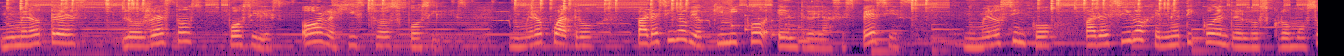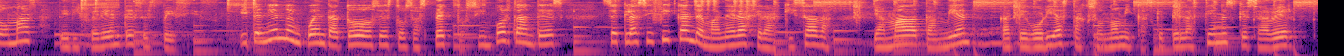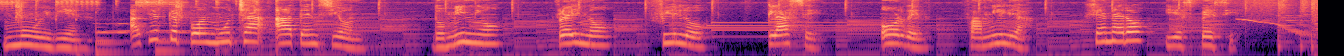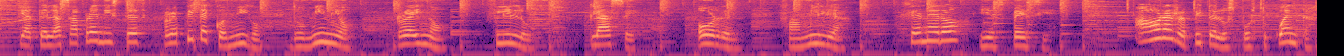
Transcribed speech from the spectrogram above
Número 3. Los restos fósiles o registros fósiles. Número 4. Parecido bioquímico entre las especies. Número 5 parecido genético entre los cromosomas de diferentes especies. Y teniendo en cuenta todos estos aspectos importantes, se clasifican de manera jerarquizada, llamada también categorías taxonómicas, que te las tienes que saber muy bien. Así es que pon mucha atención. Dominio, reino, filo, clase, orden, familia, género y especie. Ya te las aprendiste, repite conmigo. Dominio, reino, filo, clase, orden, familia, género y especie. Ahora repítelos por tu cuenta.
